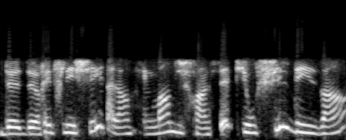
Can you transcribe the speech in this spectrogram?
de, de réfléchir à l'enseignement du français. Puis au fil des ans,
